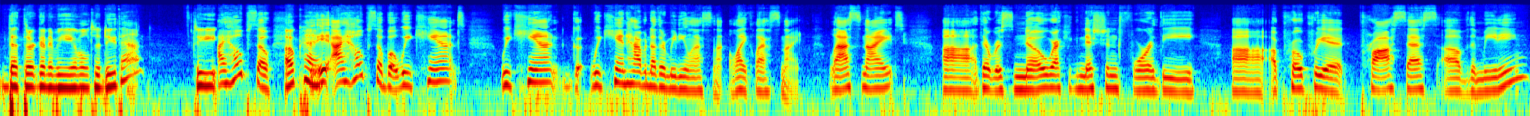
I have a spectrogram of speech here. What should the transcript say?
that they're going to be able to do that? Do you I hope so. Okay. I hope so, but we can't. We can't. We can't have another meeting last night, like last night. Last night, uh, there was no recognition for the uh, appropriate process of the meeting.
